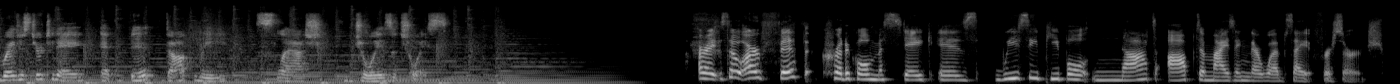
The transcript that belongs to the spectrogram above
Register today at bit.ly slash joy is a choice. All right. So, our fifth critical mistake is we see people not optimizing their website for search.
